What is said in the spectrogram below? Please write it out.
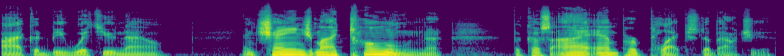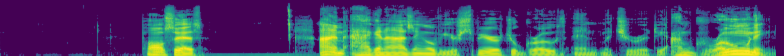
I could be with you now and change my tone because I am perplexed about you. Paul says, I am agonizing over your spiritual growth and maturity. I'm groaning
